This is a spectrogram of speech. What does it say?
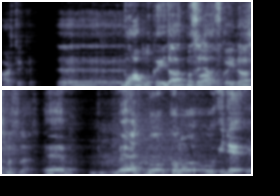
artık e, Bu ablukayı dağıtması bu lazım. ablukayı dağıtması lazım. Ee, evet bu konu idi e,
